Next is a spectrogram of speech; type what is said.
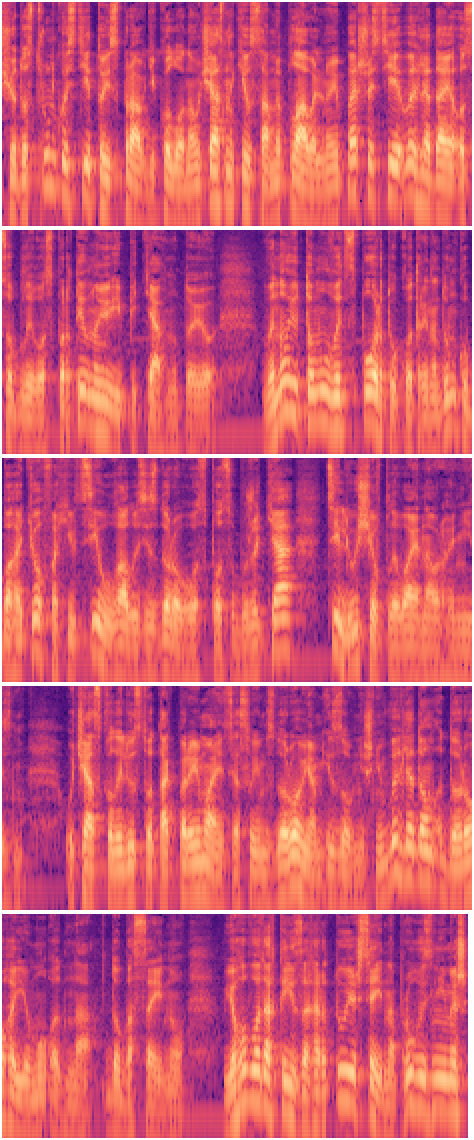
Щодо стрункості, то й справді колона учасників саме плавальної першості виглядає особливо спортивною і підтягнутою. Виною тому вид спорту, котрий, на думку багатьох фахівців у галузі здорового способу життя, цілюще впливає на організм. У час, коли людство так переймається своїм здоров'ям і зовнішнім виглядом, дорога йому одна до басейну. В його водах ти і загартуєшся, і напругу знімеш,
